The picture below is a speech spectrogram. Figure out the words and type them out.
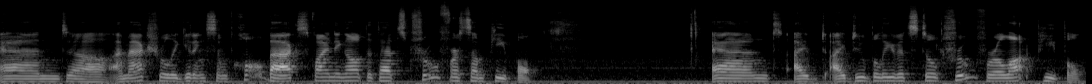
And uh, I'm actually getting some callbacks finding out that that's true for some people and I, I do believe it's still true for a lot of people.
